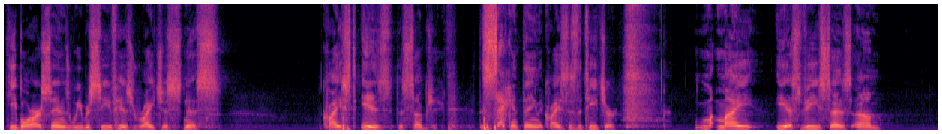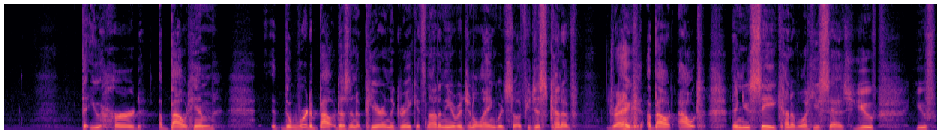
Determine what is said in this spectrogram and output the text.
He bore our sins, we receive his righteousness. Christ is the subject. The second thing that Christ is the teacher. My ESV says um, that you heard about him. The word about doesn't appear in the Greek, it's not in the original language. So if you just kind of drag about out, then you see kind of what he says. You've, you've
